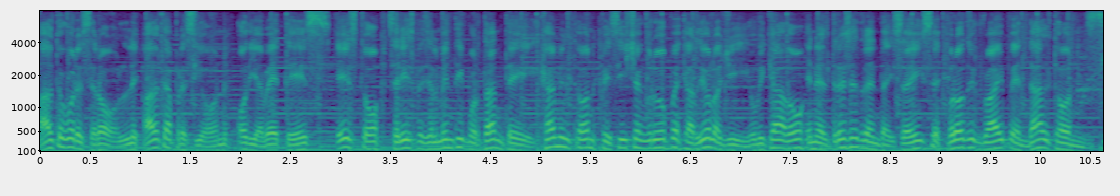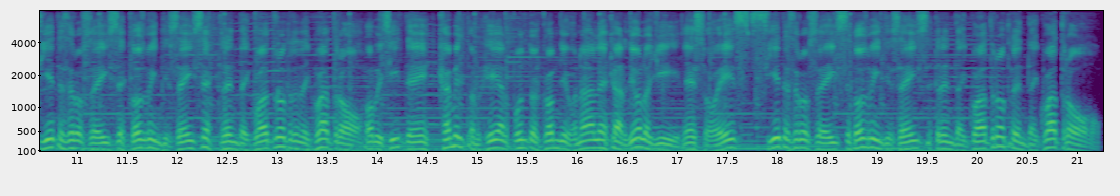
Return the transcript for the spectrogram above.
alto colesterol, alta presión o diabetes, esto sería especialmente importante. Hamilton Physician Group Cardiology, ubicado en el 1336 Broderick Drive en Dalton, 706-226-3434 o visite hamiltongear.com diagonal cardiology. Eso es 706-226-3434.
